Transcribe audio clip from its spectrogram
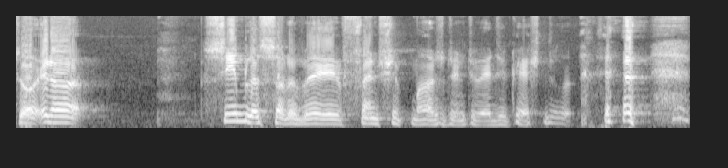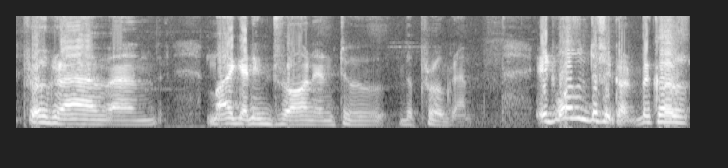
So in a seamless sort of way, friendship merged into educational program and my getting drawn into the program. It wasn't difficult because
